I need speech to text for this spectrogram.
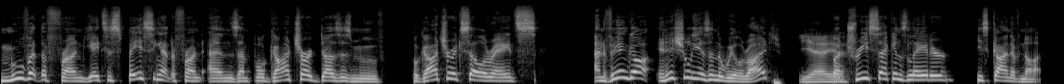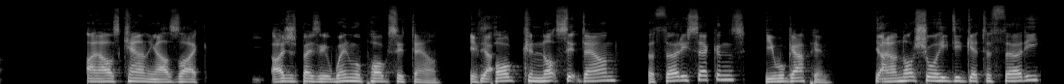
move at the front, Yates' spacing at the front ends, and Pogacar does his move. Pogacar accelerates, and Vingegaard initially is in the wheel, right? Yeah, yeah. But three seconds later, he's kind of not. and I was counting. I was like, I just basically, when will Pog sit down? If Yeah. Pog cannot sit down for 30 seconds, he will gap him. Yeah. And I'm not sure he did get to 30,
